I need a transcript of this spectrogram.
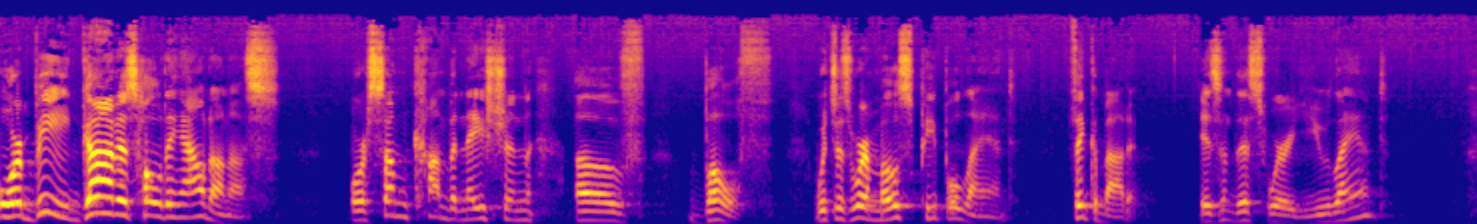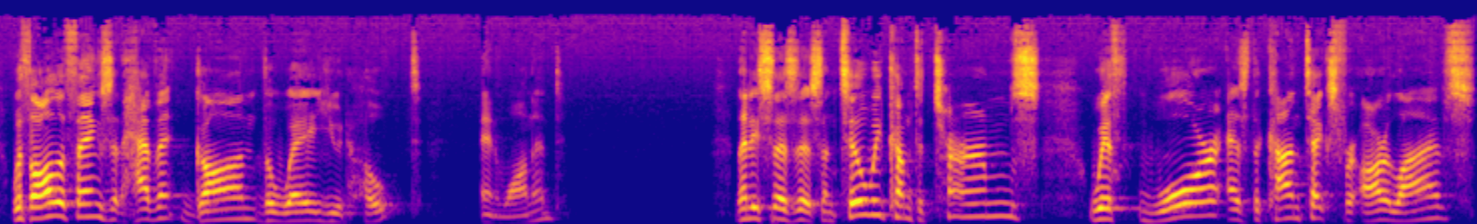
or B, God is holding out on us, or some combination of both, which is where most people land. Think about it. Isn't this where you land? With all the things that haven't gone the way you'd hoped and wanted? Then he says this until we come to terms with war as the context for our lives,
